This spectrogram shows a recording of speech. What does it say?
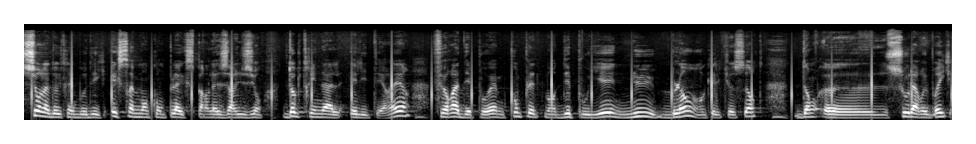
sur la doctrine bouddhique extrêmement complexes par les allusions doctrinales et littéraires, fera des poèmes complètement dépouillés, nus, blancs en quelque sorte, euh, sous la rubrique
